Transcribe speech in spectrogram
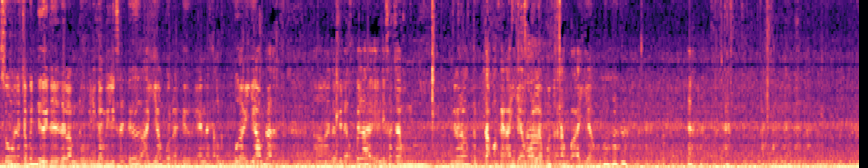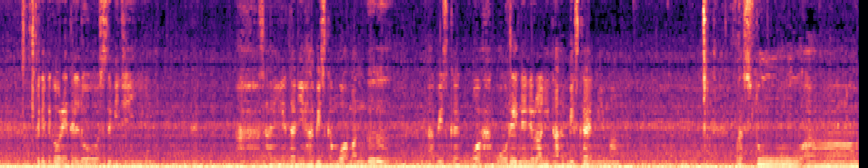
So macam benda ada dalam tu Ikan bilis ada Ayam pun ada Yang nak tak lupa ayam lah ha, Tapi tak apalah At least macam Dia orang tetap makan ayam Walaupun tak nampak ayam So kita goreng telur sebiji Saya tadi habiskan buah mangga Habiskan buah oren yang diorang ni tak habiskan memang Lepas tu um,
